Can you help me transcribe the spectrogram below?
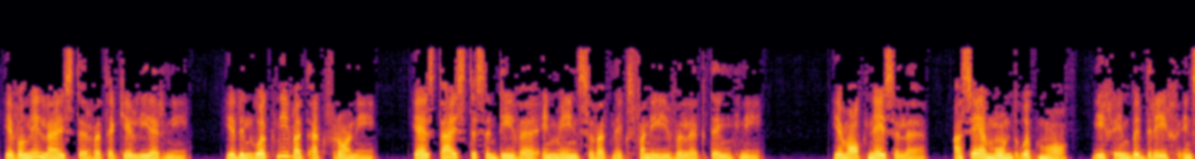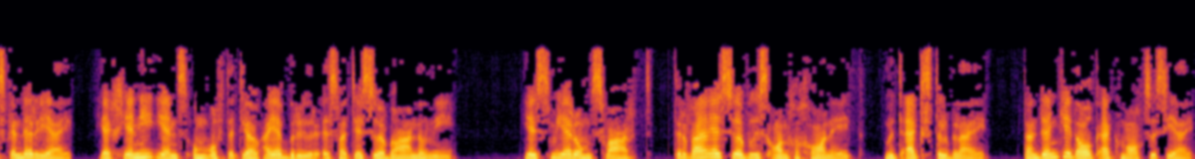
Je wil niet luisteren wat ik je leer niet. Je doet ook niet wat ik vraag niet. Je is thuis tussen dieven en mensen wat niks van die huwelijk denk niet. Je maakt nezelen, als je je mond opmaak, lieg in bedrieg en skinder jy, jy gee nie eens om of dit jou eie broer is wat jy so behandel nie. Jy smeer om zwart, terwijl jy so boos aangegaan het, moet ek stil bly, dan denk je dat ik maak soos jy.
